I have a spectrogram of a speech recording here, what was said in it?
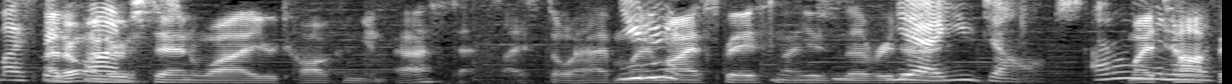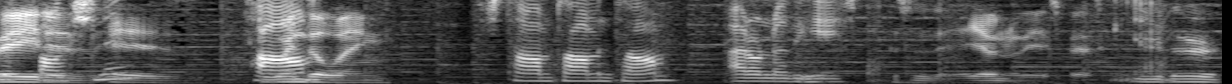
MySpace I don't times. understand why you're talking in past tense. I still have my MySpace and I use it every day. Yeah, you don't. I don't my even know top it eight is, functioning. is Tom? dwindling. Just Tom, Tom, and Tom. I don't know the A spec. This is I don't know the ace basket Yeah. either.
